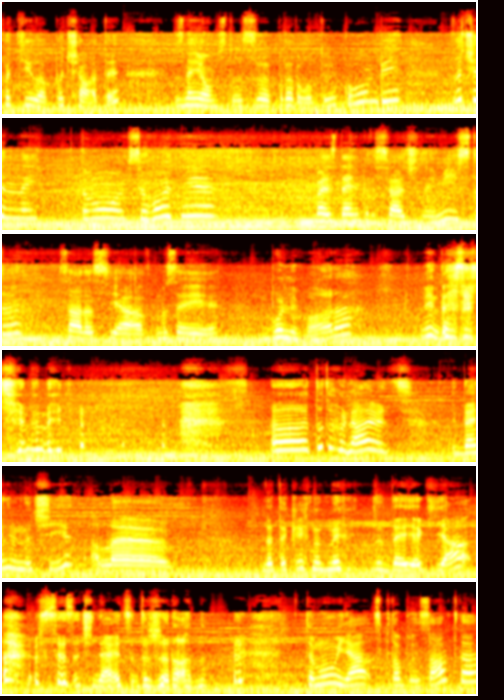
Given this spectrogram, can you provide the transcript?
хотіла почати знайомство з природою Колумбії, зачинений. Тому сьогодні весь день присвячений місту. Зараз я в музеї Бульвара. Він теж зачинений. Тут гуляють і день, і вночі, але для таких нудних людей, як я, все зачиняється дуже рано. Тому я спробую завтра.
